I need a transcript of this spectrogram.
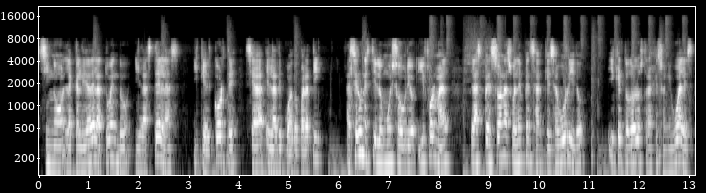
sino la calidad del atuendo y las telas y que el corte sea el adecuado para ti. Al ser un estilo muy sobrio y formal, las personas suelen pensar que es aburrido y que todos los trajes son iguales.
